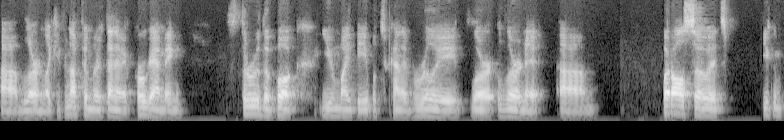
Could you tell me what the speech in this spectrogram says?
um, learn. Like if you're not familiar with dynamic programming, through the book you might be able to kind of really learn learn it. Um, but also it's you can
